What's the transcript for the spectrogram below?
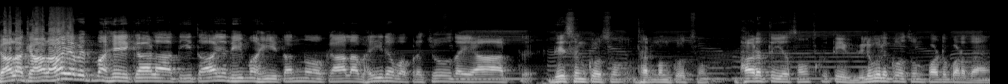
కాలకాళాయ విద్మహే కాళాతీతాయ ధీమహి తన్నో కాలభైరవ ప్రచోదయాత్ దేశం కోసం ధర్మం కోసం భారతీయ సంస్కృతి విలువల కోసం పాటుపడదాం।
